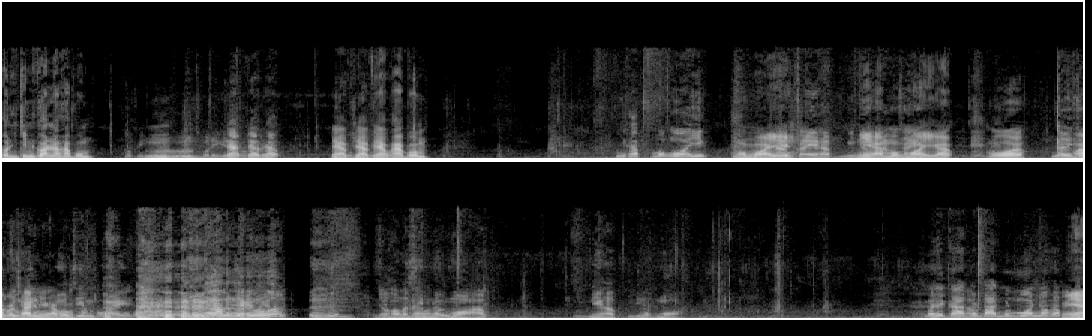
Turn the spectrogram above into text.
คนกินก้อนแล้วครับผมอืมครับครับครับแซ่บแซ่บแซ่บครับผม นี่ครับมกหมออีกมกมอยน้ำใสครับนี่ครับมกมอยครับโอ้ยมาประชันนี่ครับผมจิ้มไก่ทำใหญ่โอ้เดี๋ยวเขามาจิ้มหมกหมอครับ นี่ครับหมกหมอบรรยากาศบ้านๆมวลๆเนาะครับแม่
